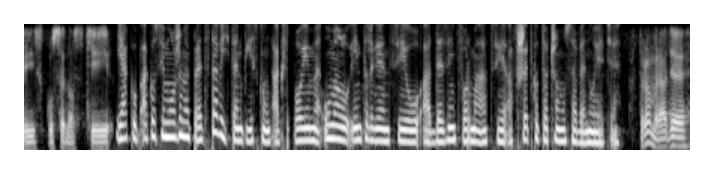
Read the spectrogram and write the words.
si skúsenosti. Jakub, ako si môžeme predstaviť ten výskum, ak spojíme umelú inteligenciu a dezinformácie a všetko to, čomu sa venujete? V prvom rade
